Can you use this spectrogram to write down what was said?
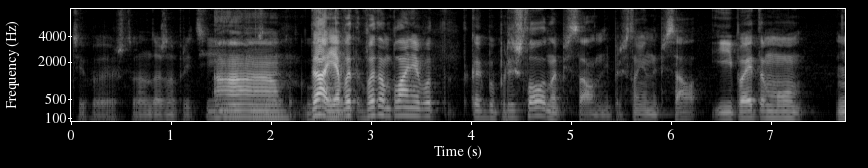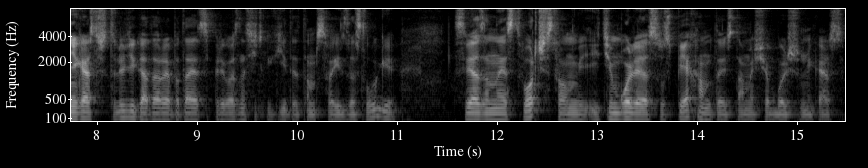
типа, что она должна прийти. А, знаю, да, я в, в этом плане вот как бы пришло, написал, не пришло, не написал. И поэтому мне кажется, что люди, которые пытаются превозносить какие-то там свои заслуги, связанные с творчеством, и тем более с успехом, то есть там еще больше, мне кажется,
